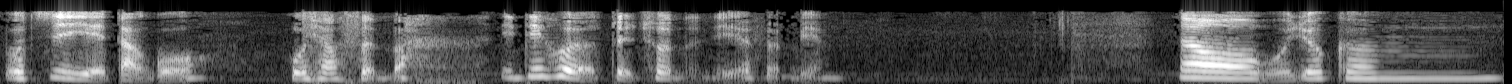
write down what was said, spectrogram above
我自己也当过国小生吧，一定会有对错能力的分辨。那我就跟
